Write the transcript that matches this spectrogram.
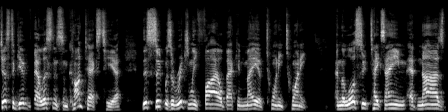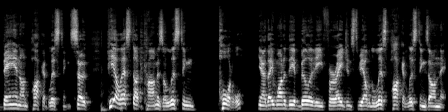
Just to give our listeners some context here, this suit was originally filed back in May of 2020. And the lawsuit takes aim at NAR's ban on pocket listings. So PLS.com is a listing portal you know, they wanted the ability for agents to be able to list pocket listings on there.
